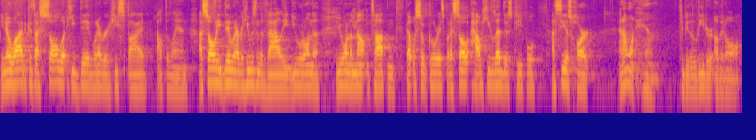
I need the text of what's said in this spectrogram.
You know why? Because I saw what he did whenever he spied out the land. I saw what he did whenever he was in the valley and you were on the, you were on the mountaintop, and that was so glorious. But I saw how he led those people. I see his heart, and I want him to be the leader of it all.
